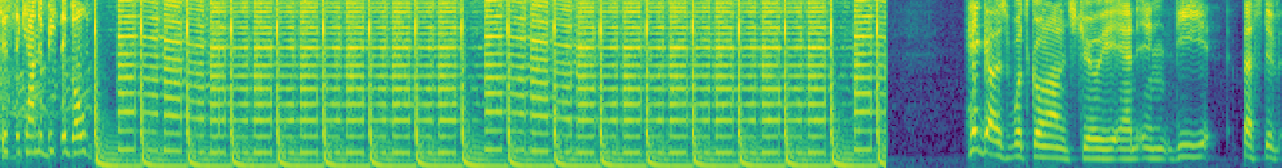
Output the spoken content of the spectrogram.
It's the kind of beat that go. Hey guys, what's going on? It's Joey, and in the festive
